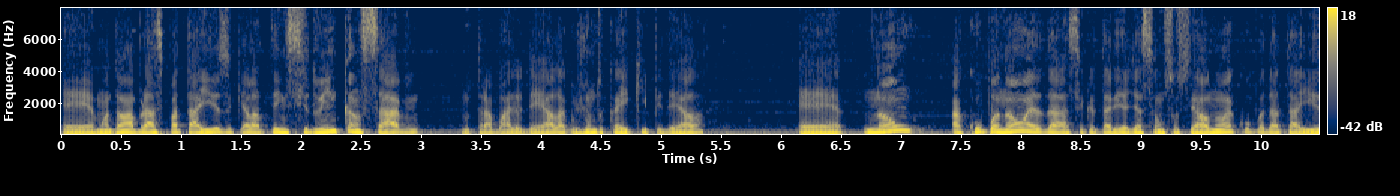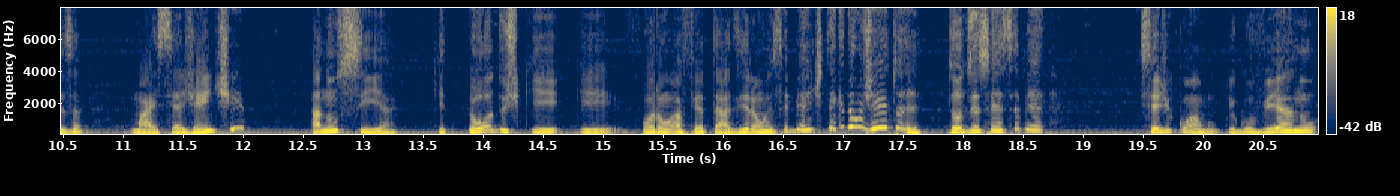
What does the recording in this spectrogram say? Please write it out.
é, mandar um abraço para a Thaisa, que ela tem sido incansável no trabalho dela, junto com a equipe dela. É, não, a culpa não é da Secretaria de Ação Social, não é culpa da Thaisa, mas se a gente anuncia que todos que, que foram afetados irão receber, a gente tem que dar um jeito, é, todos esses receber. Seja como? Que o governo,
